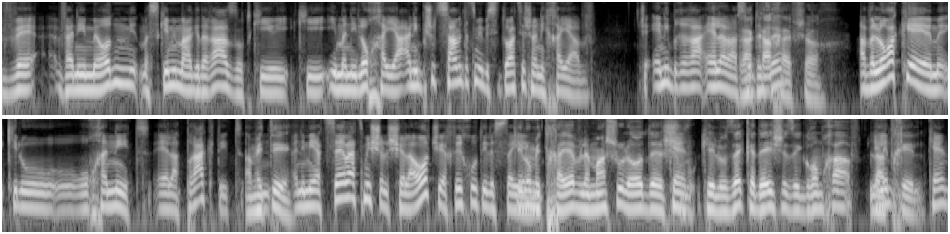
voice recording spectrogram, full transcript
ו, ואני מאוד מסכים עם ההגדרה הזאת, כי, כי אם אני לא חייב, אני פשוט שם את עצמי בסיטואציה שאני חייב. שאין לי ברירה אלא לעשות רק את זה. ככה אפשר. אבל לא רק אה, כאילו רוחנית, אלא פרקטית. אמיתי. אני, אני מייצר לעצמי שלשלאות שיכריחו אותי לסיים. כאילו מתחייב למשהו לעוד, כן. שבוע, כאילו זה כדי שזה יגרום לך להתחיל. כן,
